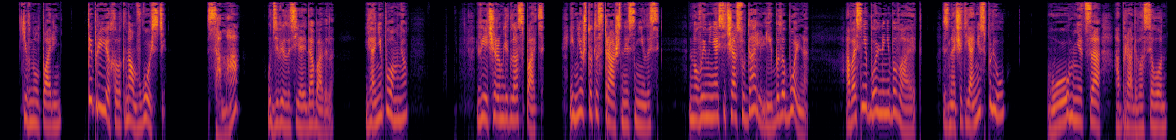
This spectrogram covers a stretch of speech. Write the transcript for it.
— кивнул парень. «Ты приехала к нам в гости». «Сама?» — удивилась я и добавила. «Я не помню». Вечером легла спать, и мне что-то страшное снилось. Но вы меня сейчас ударили, и было больно. А во сне больно не бывает. Значит, я не сплю». «Умница!» — обрадовался он.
